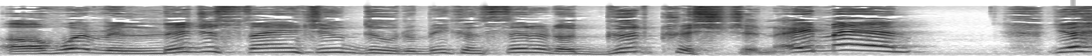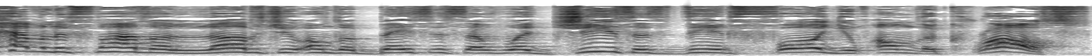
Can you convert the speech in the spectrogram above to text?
or what religious things you do to be considered a good Christian. Amen. Your Heavenly Father loves you on the basis of what Jesus did for you on the cross,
